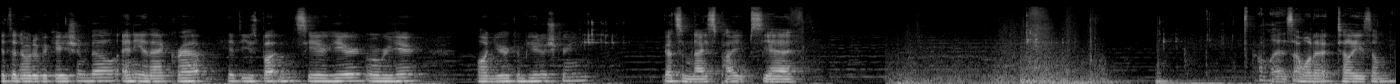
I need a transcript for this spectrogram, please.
Hit the notification bell, any of that crap. Hit these buttons here, here, over here on your computer screen. Got some nice pipes, yeah. Oh, Les, I want to tell you something.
